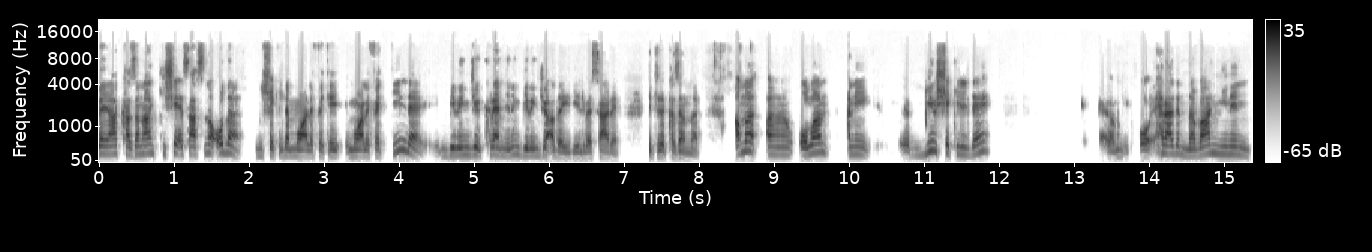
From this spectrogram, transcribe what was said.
Veya kazanan kişi esasında o da bir şekilde muhalefeti muhalefet değil de birinci Kremlin'in birinci adayı değil vesaire hepsi kazananlar. Ama e, olan hani e, bir şekilde e, o herhalde Navalny'nin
